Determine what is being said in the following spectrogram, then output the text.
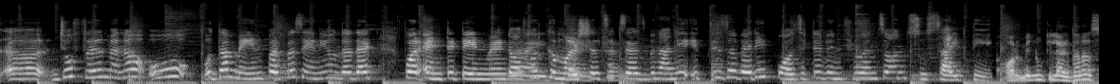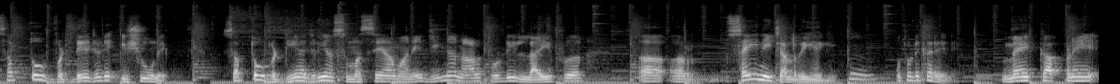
ਅਹ, ਜੋ ਫਿਲਮ ਹੈ ਨਾ ਉਹ ਉਹਦਾ ਮੇਨ ਪਰਪਸ ਇਹ ਨਹੀਂ ਹੁੰਦਾ that for entertainment or for Right, commercial right, right. success ਬਣਾਣੇ it is a very positive influence on society. ਔਰ ਮੈਨੂੰ ਕੀ ਲੱਗਦਾ ਨਾ ਸਭ ਤੋਂ ਵੱਡੇ ਜਿਹੜੇ ਇਸ਼ੂ ਨੇ ਸਭ ਤੋਂ ਵੱਡੀਆਂ ਜਿਹੜੀਆਂ ਸਮੱਸਿਆਵਾਂ ਨੇ ਜਿਨ੍ਹਾਂ ਨਾਲ ਤੁਹਾਡੀ ਲਾਈਫ ਸਹੀ ਨਹੀਂ ਚੱਲ ਰਹੀ ਹੈਗੀ ਉਹ ਤੁਹਾਡੇ ਘਰੇ ਨੇ। ਮੈਂ ਇੱਕ ਆਪਣੇ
